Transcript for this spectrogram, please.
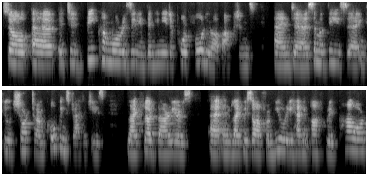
So uh, to become more resilient, then you need a portfolio of options. And uh, some of these uh, include short-term coping strategies like flood barriers, uh, and like we saw from Uri, having off-grid power,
